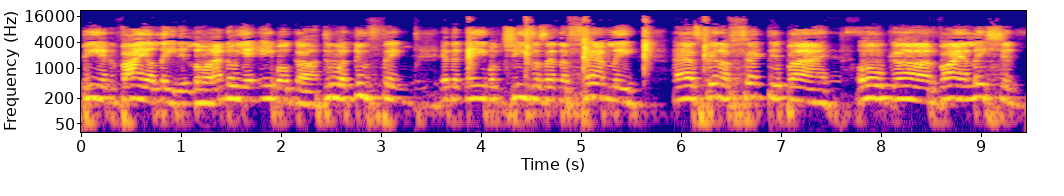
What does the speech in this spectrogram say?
being violated, Lord, I know you're able, God. Do a new thing in the name of Jesus and the family has been affected by, oh God, violation.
